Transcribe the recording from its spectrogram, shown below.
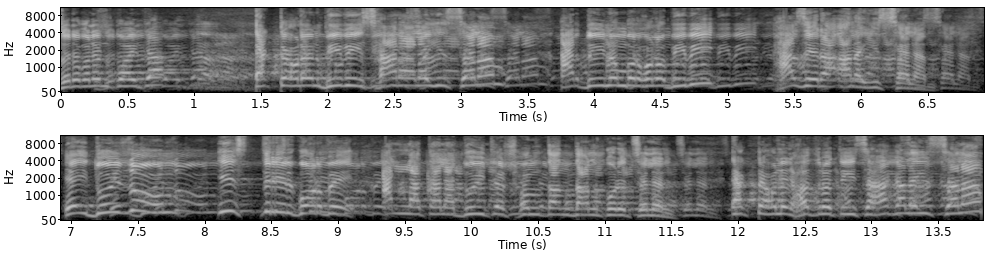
জোরে বলেন কয়টা? একটা হলেন বিবি সারা আলাইহিস সালাম আর দুই নম্বর হলো বিবি হাজেরা আলাইহিস সালাম। এই দুইজন স্ত্রীর গর্ভে আল্লাহ তাআলা দুইটা সন্তান দান করেছিলেন। একটা হলেন হযরত ইসহাক আলাইহিস সালাম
